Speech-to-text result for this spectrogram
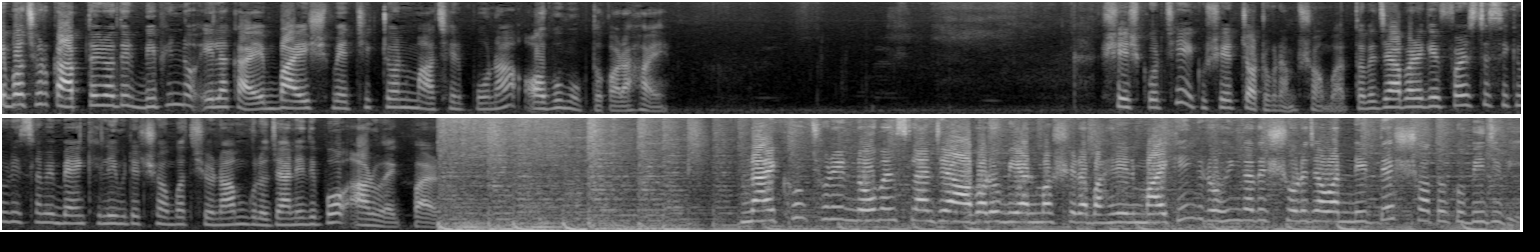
এবছর কাপ্তাই হ্রদের বিভিন্ন এলাকায় বাইশ মেট্রিক টন মাছের পোনা অবমুক্ত করা হয়। শেষ করছি একুশের চট্টগ্রাম সংবাদ। তবে যাবার আগে first security Islami bank limited সংবাদ শিরোনামগুলো জানিয়ে দেব আরও একবার। নাইখুংছড়ির নোম্যান্স ল্যান্ডে আবারও মিয়ানমার সেনাবাহিনীর মাইকিং। রোহিঙ্গাদের সরে যাওয়ার নির্দেশ সতর্ক বিজিবি।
